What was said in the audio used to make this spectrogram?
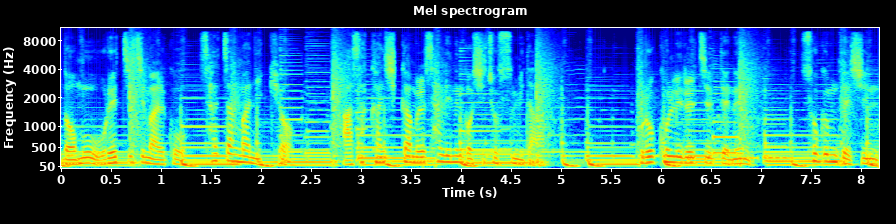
너무 오래 찌지 말고 살짝만 익혀 아삭한 식감을 살리는 것이 좋습니다. 브로콜리를 찔 때는 소금 대신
